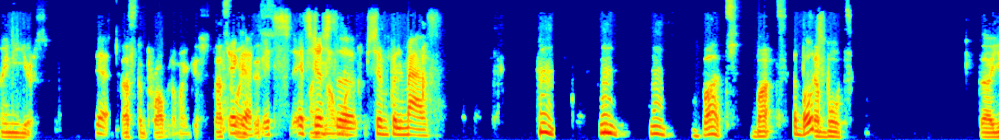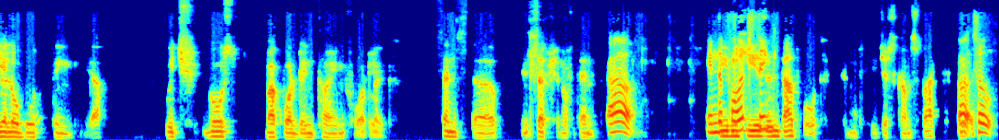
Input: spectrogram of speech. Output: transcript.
20 years. Yeah. That's the problem, I guess. That's why Exactly. this. It's it's just the work. simple math. Hmm. Hmm. Hmm. But, but, The boat. the boat, the yellow boat thing, yeah, which goes backward in time for like since the inception of 10. oh, in the Maybe pod he is in that boat and he just comes back. Oh, so.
